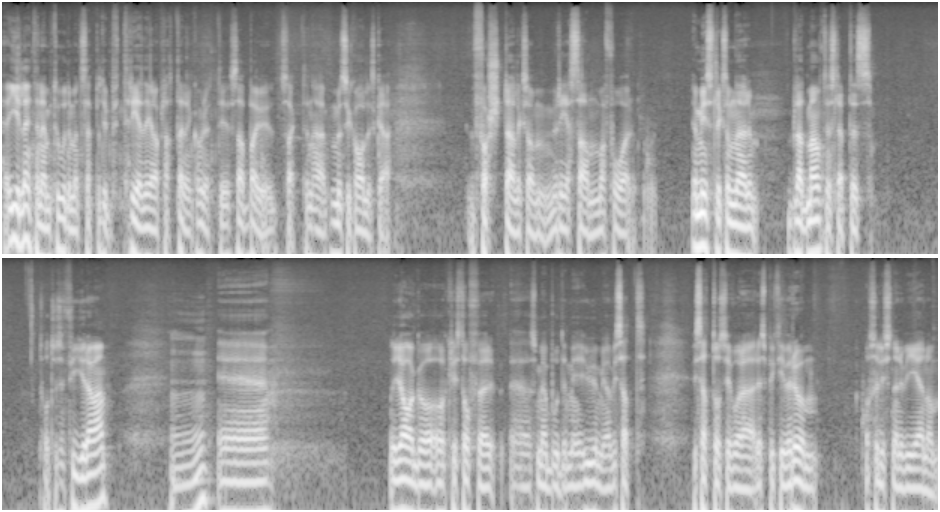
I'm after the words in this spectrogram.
jag gillar inte den här metoden med att släppa typ tre delar av plattan när den kommer ut. Det sabbar ju sagt den här musikaliska första liksom resan man får. Jag minns liksom när Blood Mountain släpptes 2004 va? Mm. Eh, och jag och Kristoffer eh, som jag bodde med i Umeå, vi satt, vi satt oss i våra respektive rum och så lyssnade vi igenom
